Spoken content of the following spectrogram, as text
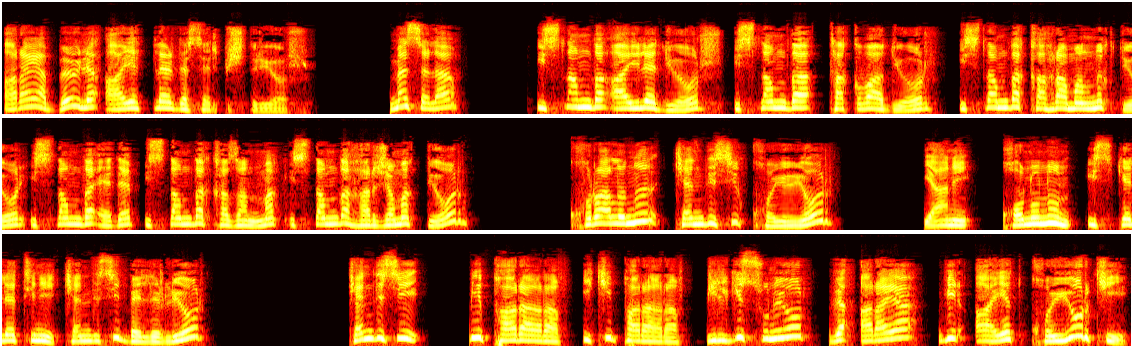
araya böyle ayetler de serpiştiriyor. Mesela İslam'da aile diyor, İslam'da takva diyor, İslam'da kahramanlık diyor, İslam'da edep, İslam'da kazanmak, İslam'da harcamak diyor. Kuralını kendisi koyuyor. Yani konunun iskeletini kendisi belirliyor. Kendisi bir paragraf, iki paragraf bilgi sunuyor ve araya bir ayet koyuyor ki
